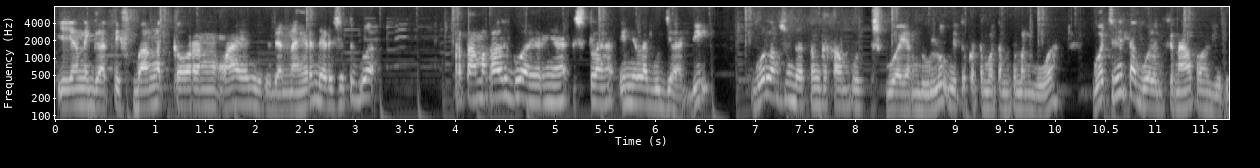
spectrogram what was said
yang negatif banget ke orang lain gitu dan akhirnya dari situ gue pertama kali gue akhirnya setelah ini lagu jadi gue langsung datang ke kampus gue yang dulu gitu ketemu teman-teman gue gue cerita gue lagi kenapa gitu.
